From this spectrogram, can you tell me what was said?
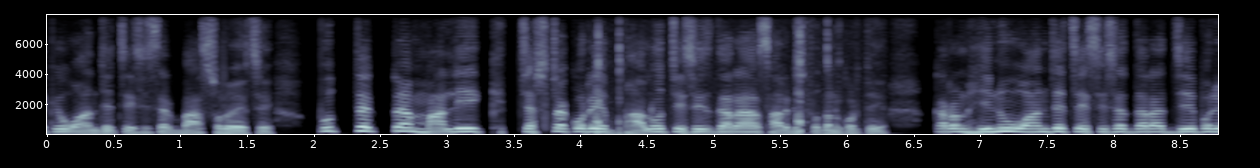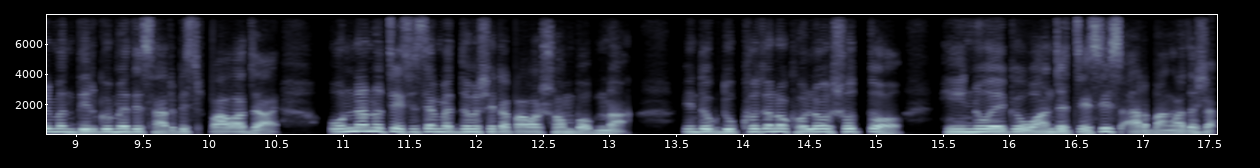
একে ওয়ান যে চেসিসের বাস রয়েছে। প্রত্যেকটা মালিক চেষ্টা করে ভালো চেসিস দ্বারা সার্ভিস প্রদান করতে। কারণ হিনু ওয়ান যে চেসিসের দ্বারা যে পরিমাণ দীর্ঘমেয়াদী সার্ভিস পাওয়া যায়, অন্যান্য চেসিসের মাধ্যমে সেটা পাওয়া সম্ভব না। কিন্তু দুঃখজনক হলেও সত্য হিনু একে ওয়ান যে চেসিস আর বাংলাদেশে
